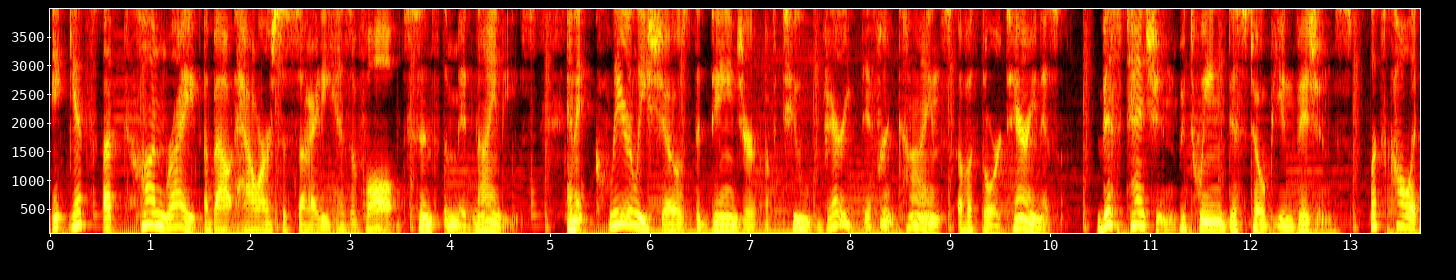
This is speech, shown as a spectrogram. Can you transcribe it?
it gets a ton right about how our society has evolved since the mid 90s, and it clearly shows the danger of two very different kinds of authoritarianism. This tension between dystopian visions, let's call it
